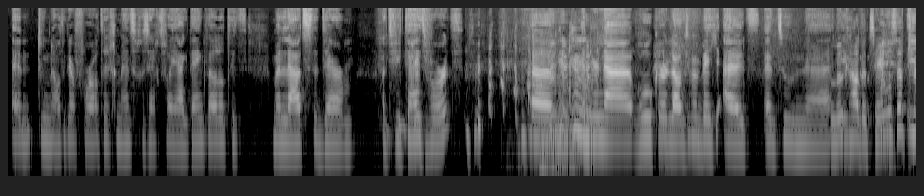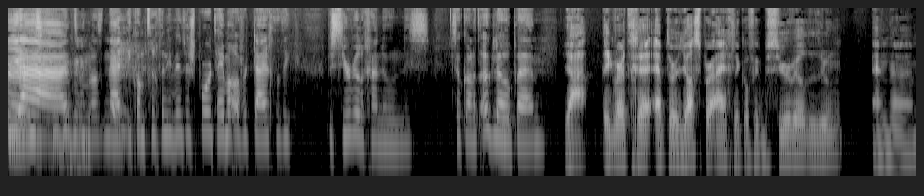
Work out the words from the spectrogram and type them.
En toen had ik daarvoor al tegen mensen gezegd van... ja, ik denk wel dat dit mijn laatste dermactiviteit wordt. Ehm, en daarna rol ik er langzaam een beetje uit. En toen... eh, Look ik- how the tables have turned. Ja, toen was, nou, ik kwam terug van die wintersport helemaal overtuigd dat ik bestuur wilde gaan doen. Dus zo kan het ook lopen. Ja, ik werd geappt door Jasper eigenlijk of ik bestuur wilde doen. En ehm,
